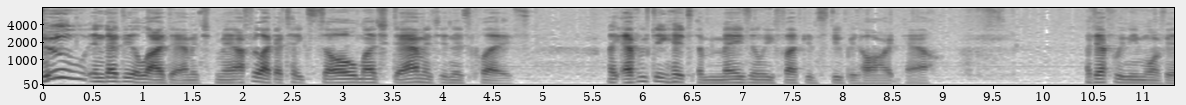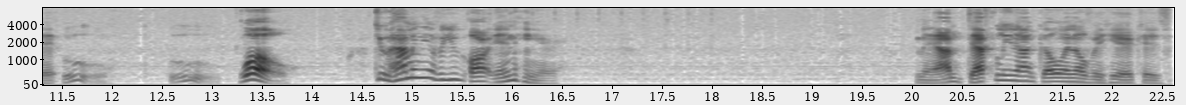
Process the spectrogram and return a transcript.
do? And that did a lot of damage, man. I feel like I take so much damage in this place. Like everything hits amazingly fucking stupid hard now. I definitely need more of it. Ooh, ooh, whoa, dude! How many of you are in here? Man, I'm definitely not going over here because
